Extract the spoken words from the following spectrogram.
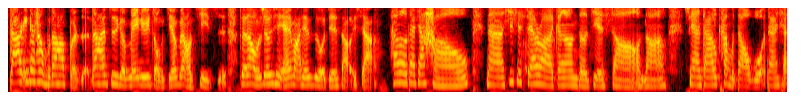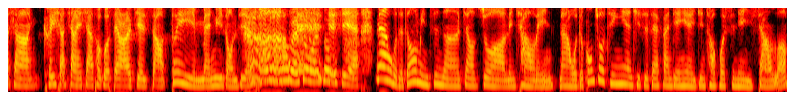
大家应该看不到她本人，但她是一个美女总监，非常气质。对，那我们就请 Emma 先自我介绍一下。Hello，大家好。那谢谢 Sarah 刚刚的介绍。那虽然大家都看不到我，但想象可以想象一下，透过 Sarah 的介绍，对，美女总监，没错没错，谢谢。那我的中文名字呢叫做林巧玲。那我的工作经验其实，在饭店业已经超过十年以上了，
